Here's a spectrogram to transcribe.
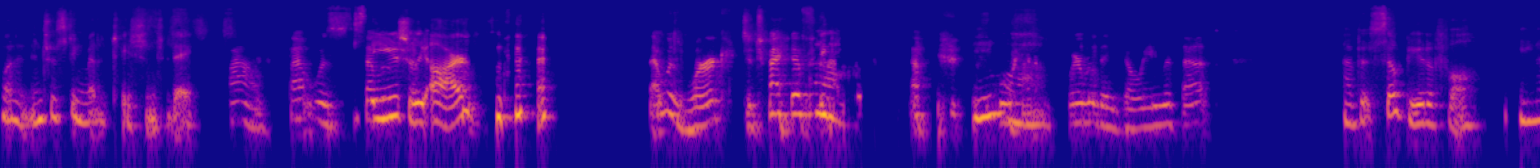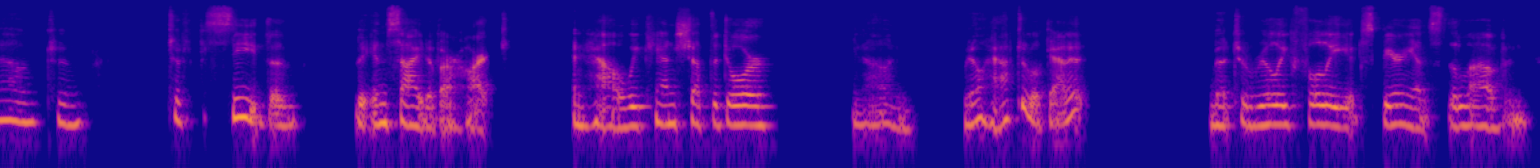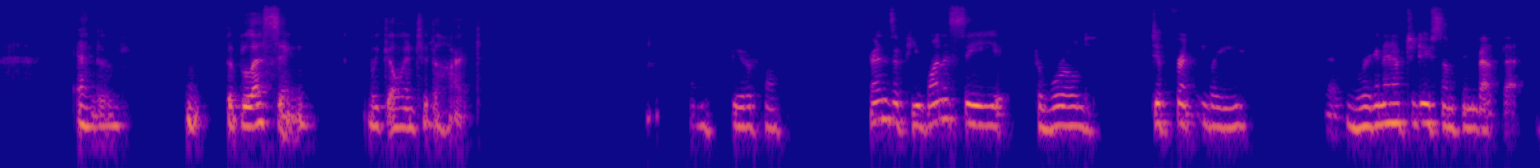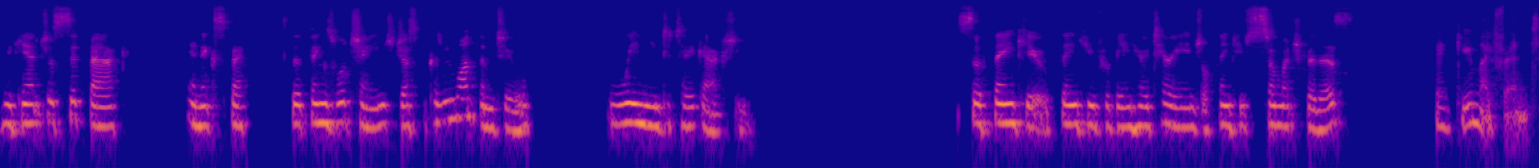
What an interesting meditation today. Wow, that was. That they was, usually are. that was work to try to figure yeah. Where were they going with that? Uh, but so beautiful, you know, to to see the the inside of our heart and how we can shut the door, you know, and we don't have to look at it, but to really fully experience the love and and the the blessing we go into the heart. Beautiful. Friends, if you want to see the world differently, we're going to have to do something about that. We can't just sit back and expect that things will change just because we want them to. We need to take action. So thank you. Thank you for being here. Teri Angel, thank you so much for this. Thank you, my friend.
